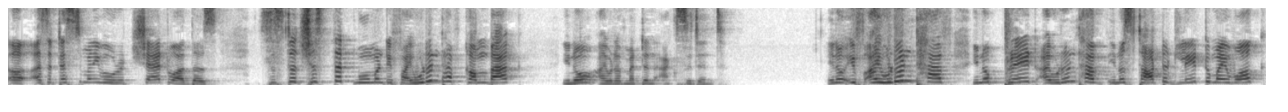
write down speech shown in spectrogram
uh, as a testimony we would share to others. Sister, just that moment, if I wouldn't have come back, you know, I would have met an accident. You know, if I wouldn't have, you know, prayed, I wouldn't have, you know, started late to my work,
